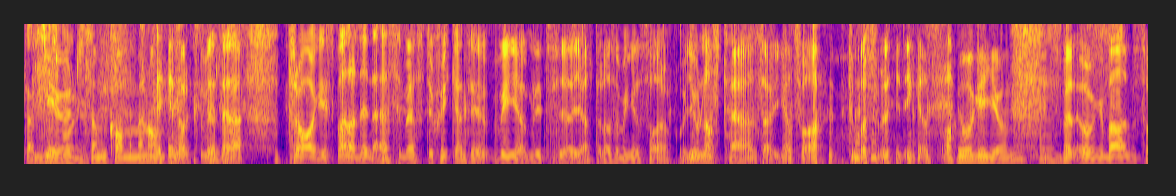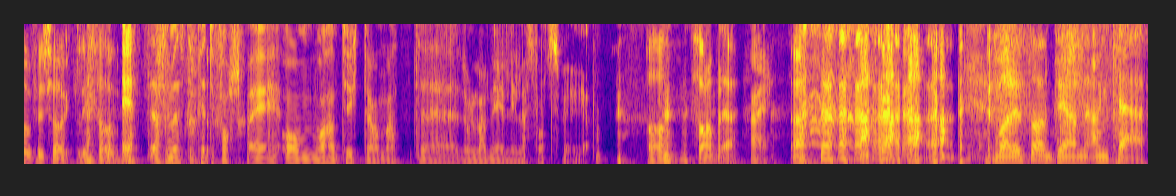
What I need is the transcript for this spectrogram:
den så småningom. Gud som kom med Det någonting är något som är så tragiskt med alla dina sms du skickar till VM 94-hjältarna som ingen svarar på. Jonas Tern inga svar. Thomas Brolin inga svar. Roger Ljung. Som en ung man som försöker liksom. Ett sms till Peter Forsberg om vad han tyckte om att eh, de la ner Lilla Sportspegeln. Ja, svarade han på det? Nej. Var det ett sånt till en enkät?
